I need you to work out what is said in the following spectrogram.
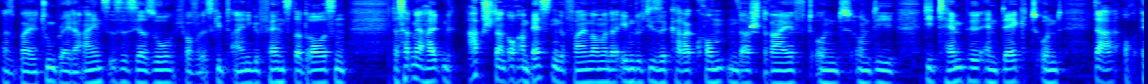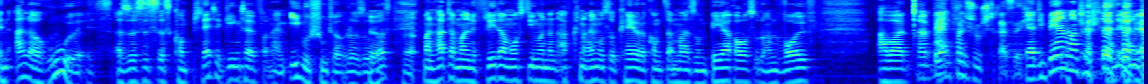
also bei Tomb Raider 1 ist es ja so, ich hoffe, es gibt einige Fans da draußen, das hat mir halt mit Abstand auch am besten gefallen, weil man da eben durch diese Katakomben da streift und, und die, die Tempel entdeckt und da auch in aller Ruhe ist. Also es ist das komplette Gegenteil von einem Ego-Shooter oder sowas. Ja, ja. Man hat da mal eine Fledermaus, die man dann abknallen muss, okay, oder kommt da mal so ein Bär raus oder ein Wolf. Aber Bären eigentlich- fand ich schon stressig. ja, die Bären waren schon stressig.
